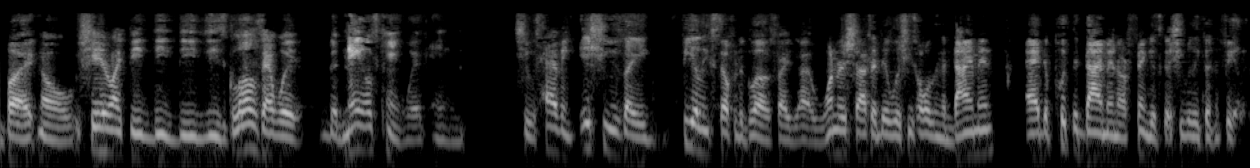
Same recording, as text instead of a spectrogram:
But no, she had like the, the, the, these gloves that would, the nails came with and she was having issues like feeling stuff in the gloves. Like uh, one of the shots I did was she's holding a diamond. I had to put the diamond in her fingers because she really couldn't feel it.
